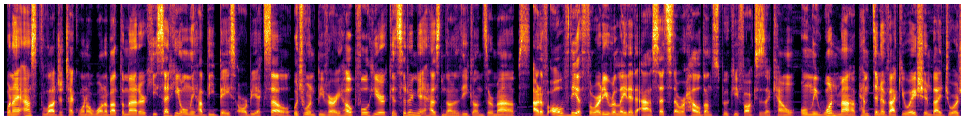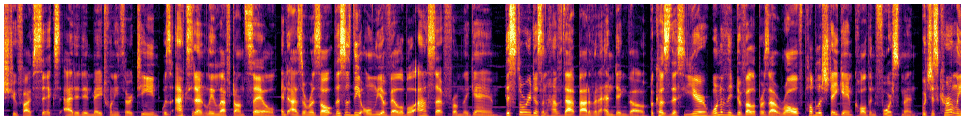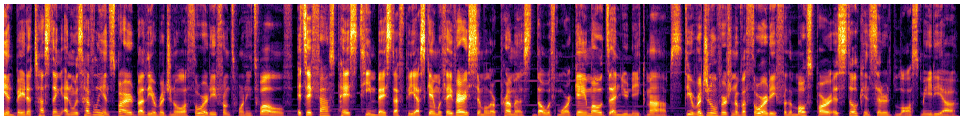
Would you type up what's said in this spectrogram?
When I asked Logitech 101 about the matter, he said he only had the base RBXL, which wouldn't be very helpful here considering it has none of the guns or maps. Out of all of the authority related assets that were held on Spooky Fox's account, only one map, Hempton Evacuation by George256 added in May 2013, was accidentally left on sale, and as a result this is the only available asset from the game. This story doesn't have that bad of an ending though, because this year year, one of the developers at Rolf published a game called Enforcement, which is currently in beta testing and was heavily inspired by the original Authority from 2012. It's a fast-paced, team-based FPS game with a very similar premise, though with more game modes and unique maps. The original version of Authority, for the most part, is still considered lost media.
